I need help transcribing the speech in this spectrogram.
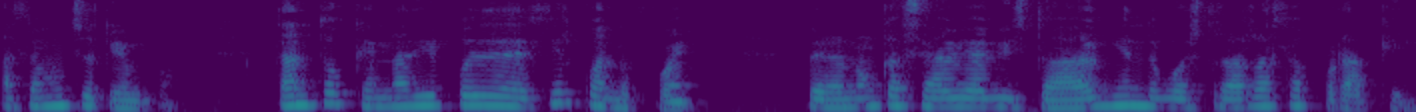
hace mucho tiempo, tanto que nadie puede decir cuándo fue, pero nunca se había visto a alguien de vuestra raza por aquí.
